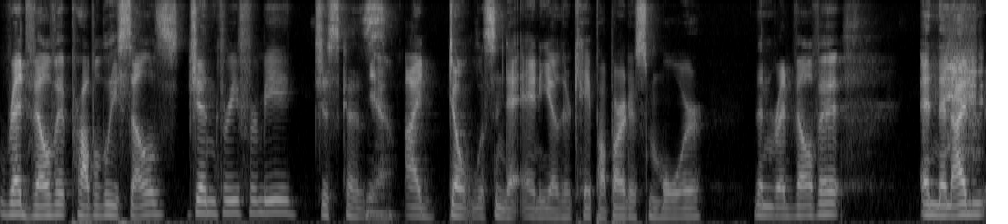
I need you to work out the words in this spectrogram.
Red Velvet probably sells Gen three for me just because yeah. I don't listen to any other K-pop artists more than Red Velvet. And then I'm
